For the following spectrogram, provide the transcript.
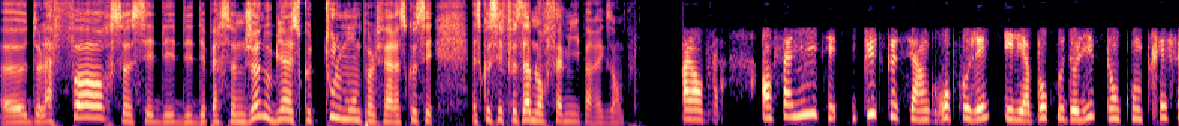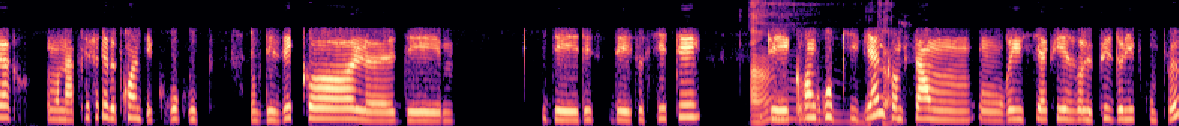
de la force, c'est des, des, des, personnes jeunes, ou bien est-ce que tout le monde peut le faire? Est-ce que c'est est -ce c'est faisable en famille, par exemple? Alors voilà. En famille, puisque c'est un gros projet, il y a beaucoup d'olives, donc on préfère, on a préféré de prendre des gros groupes, donc des écoles, euh, des des, des, sociétés, ah, des grands groupes qui viennent, comme ça on, on réussit à accueillir le plus d'olives qu'on peut.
